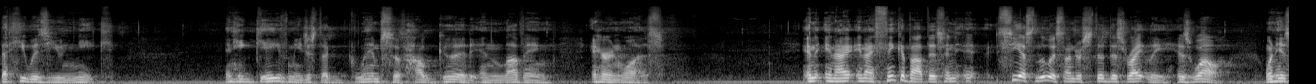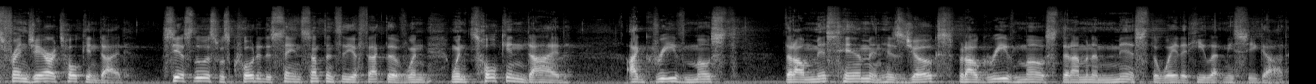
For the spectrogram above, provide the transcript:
that he was unique. And he gave me just a glimpse of how good and loving Aaron was. And, and, I, and I think about this, and C.S. Lewis understood this rightly as well. When his friend J.R. Tolkien died, C.S. Lewis was quoted as saying something to the effect of when, when Tolkien died, I grieve most that I'll miss him and his jokes, but I'll grieve most that I'm going to miss the way that he let me see God.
